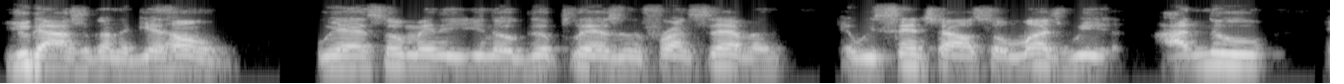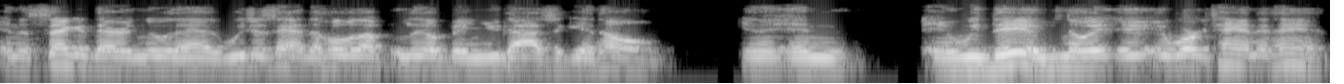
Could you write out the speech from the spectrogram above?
You guys were going to get home. We had so many, you know, good players in the front seven, and we sent y'all so much. We, I knew in the secondary knew that we just had to hold up a little bit, and you guys would get home, and and, and we did. You know, it, it worked hand in hand.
